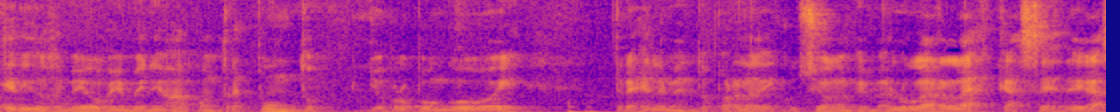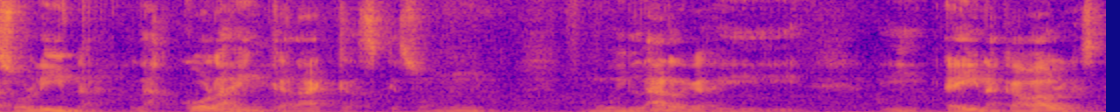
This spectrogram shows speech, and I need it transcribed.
queridos amigos? Bienvenidos a Con Tres Puntos. Yo propongo hoy tres elementos para la discusión. En primer lugar, la escasez de gasolina, las colas en Caracas, que son muy largas y, e inacabables.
